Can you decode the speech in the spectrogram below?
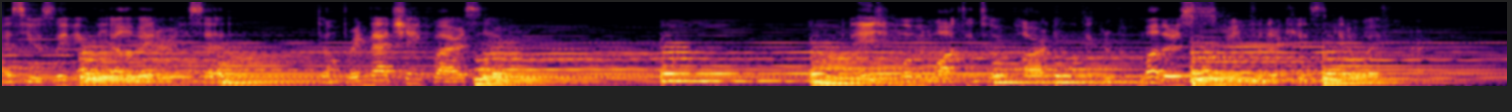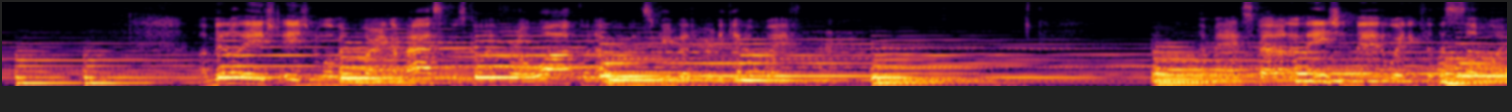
As he was leaving the elevator, he said, Don't bring that chink virus here. Walked into a park and a group of mothers screamed for their kids to get away from her. A middle aged Asian woman wearing a mask was going for a walk when a woman screamed at her to get away from her. A man spat on an Asian man waiting for the subway.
